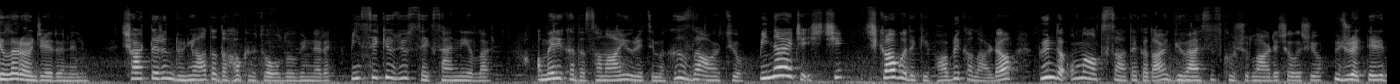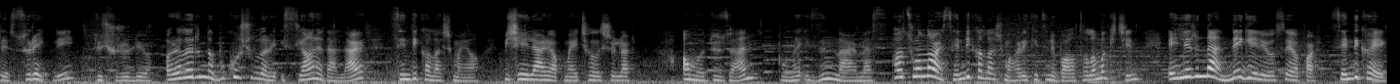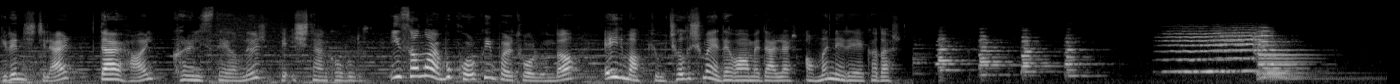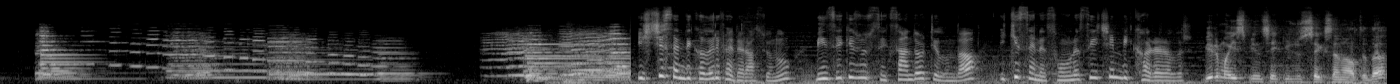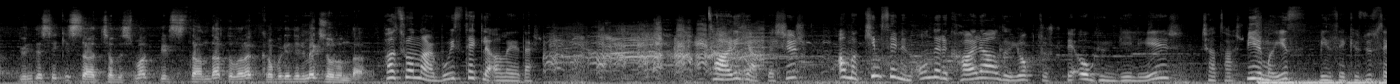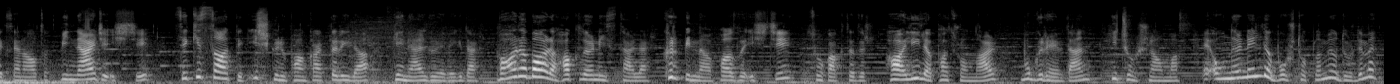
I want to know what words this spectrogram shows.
Yıllar önceye dönelim. Şartların dünyada daha kötü olduğu günlere. 1880'li yıllar. Amerika'da sanayi üretimi hızla artıyor. Binlerce işçi Chicago'daki fabrikalarda günde 16 saate kadar güvensiz koşullarda çalışıyor. Ücretleri de sürekli düşürülüyor. Aralarında bu koşullara isyan edenler sendikalaşmaya, bir şeyler yapmaya çalışırlar. Ama düzen buna izin vermez. Patronlar sendikalaşma hareketini baltalamak için ellerinden ne geliyorsa yapar. Sendikaya giren işçiler derhal kara listeye alınır ve işten kovulur. İnsanlar bu korku imparatorluğunda el mahkum çalışmaya devam ederler. Ama nereye kadar? İşçi Sendikaları Federasyonu 1884 yılında 2 sene sonrası için bir karar alır. 1 Mayıs 1886'da günde 8 saat çalışmak bir standart olarak kabul edilmek zorunda. Patronlar bu istekle alay eder. Tarih yaklaşır ama kimsenin onları kale aldığı yoktur ve o gün gelir çatar. 1 Mayıs 1886. Binlerce işçi 8 saatlik iş günü pankartlarıyla genel greve gider. Bağıra bağıra haklarını isterler. 40 binden fazla işçi sokaktadır. Haliyle patronlar bu grevden hiç hoşlanmaz. E onların eli de boş toplamıyordur değil mi?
